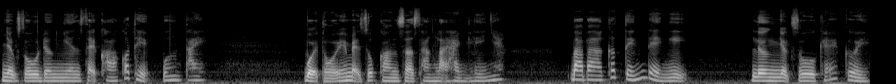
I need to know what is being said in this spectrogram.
Nhật dù đương nhiên sẽ khó có thể buông tay. Buổi tối mẹ giúp con sửa sang lại hành lý nhé. Bà bà cất tiếng đề nghị. Lương Nhật Du khẽ cười,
